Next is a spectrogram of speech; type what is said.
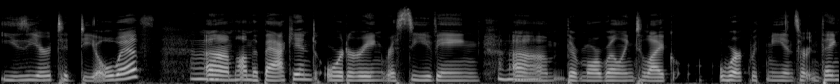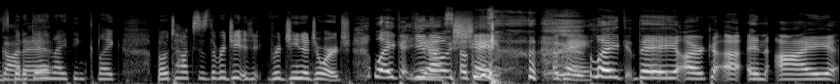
easier to deal with Mm. um, on the back end, ordering, receiving. Mhm. Um, they're more willing to like work with me in certain things. Got but again, it. I think like Botox is the Regi- Regina George. Like, you Yes, know, okay. she, Okay. like they are, uh, and I,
